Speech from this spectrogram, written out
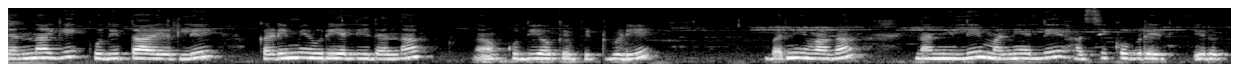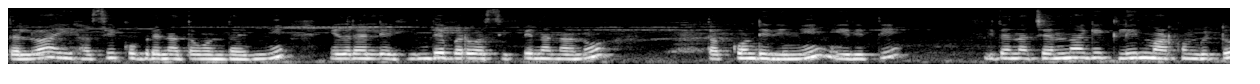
ಚೆನ್ನಾಗಿ ಕುದಿತಾ ಇರಲಿ. ಕಡಿಮೆ ಉರಿಯಲ್ಲಿ ಇದನ್ನು ಕುದಿಯೋಕ್ಕೆ ಬಿಟ್ಬಿಡಿ. ಬನ್ನಿ ಇವಾಗ. ನಾನಿಲ್ಲಿ ಮನೆಯಲ್ಲಿ ಹಸಿ ಕೊಬ್ಬರಿ ಇರುತ್ತಲ್ವ? ಈ ಹಸಿ ಕೊಬ್ಬರಿನ ತೊಗೊತಾ ಇದ್ದೀನಿ ಇದರಲ್ಲಿ ಹಿಂದೆ ಬರುವ ಸಿಪ್ಪೆನ ನಾನು ತಕ್ಕೊಂಡಿದ್ದೀನಿ ಈ ರೀತಿ. ಇದನ್ನು ಚೆನ್ನಾಗಿ ಕ್ಲೀನ್ ಮಾಡ್ಕೊಂಡ್ಬಿಟ್ಟು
